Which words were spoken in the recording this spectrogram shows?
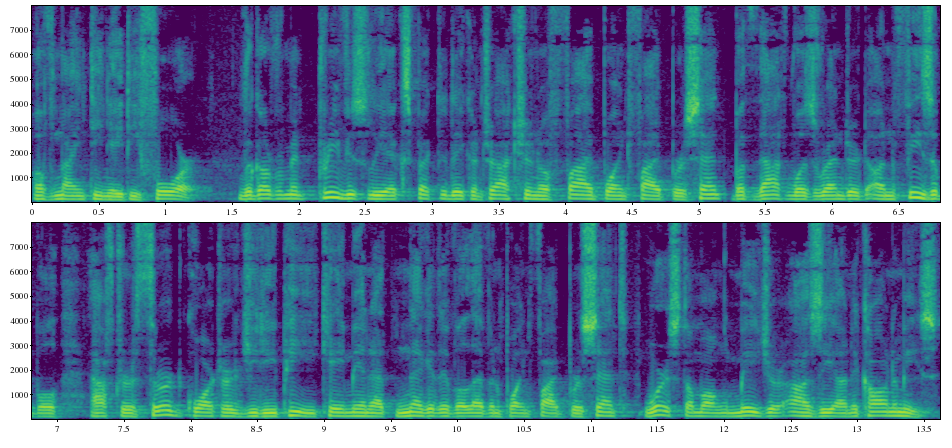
of 1984. The government previously expected a contraction of 5.5%, but that was rendered unfeasible after third quarter GDP came in at negative 11.5%, worst among major ASEAN economies.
